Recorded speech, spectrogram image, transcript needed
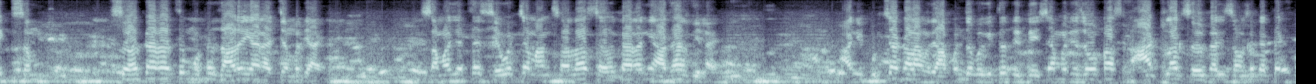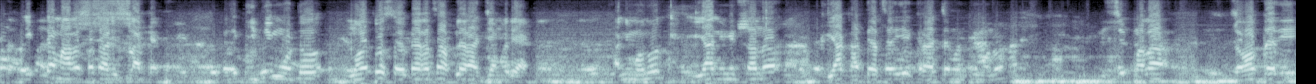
एक सम सहकाराचं मोठं जाळं या राज्यामध्ये आहे. समाजातल्या शेवटच्या माणसाला सहकाराने आधार दिलाय. आणि पुढच्या काळामध्ये आपण जर बघितलं तर देशामध्ये जवळपास आठ लाख सहकारी संस्था त्यातल्या एकट्या महाराष्ट्रात अडीच लाख आहे म्हणजे किती मोठं महत्त्व सहकाराचं आपल्या राज्यामध्ये आहे? आणि म्हणून या निमित्तानं या खात्याचाही एक राज्यमंत्री म्हणून निश्चित मला जबाबदारी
